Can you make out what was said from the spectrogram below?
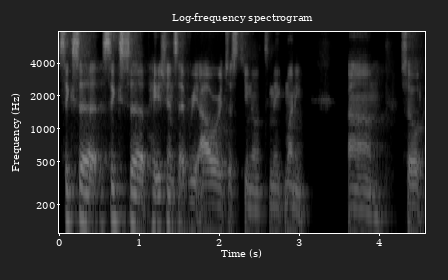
six uh, six uh, patients every hour just you know to make money. Um, so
